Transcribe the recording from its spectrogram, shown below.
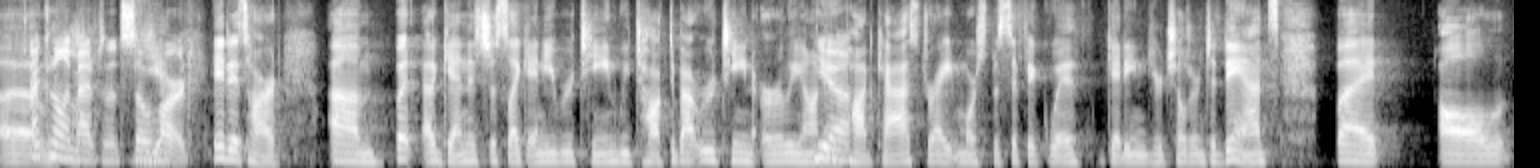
uh, I can only imagine that's so yeah, hard. It is hard. Um, but again, it's just like any routine. We talked about routine early on Yeah. in the podcast, right? More specific with getting your children to dance, but all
